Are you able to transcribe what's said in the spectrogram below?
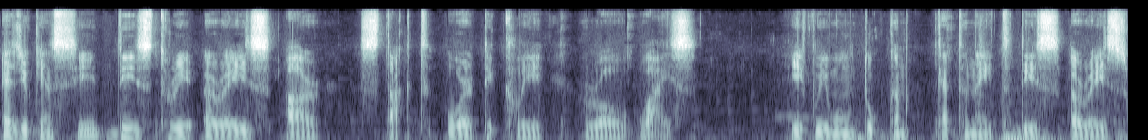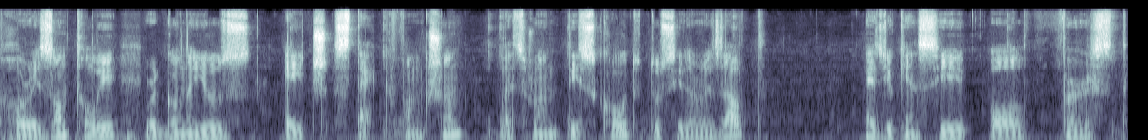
As you can see these three arrays are stacked vertically row wise if we want to concatenate these arrays horizontally, we're gonna use hstack function. Let's run this code to see the result. As you can see, all first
